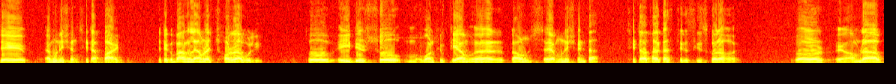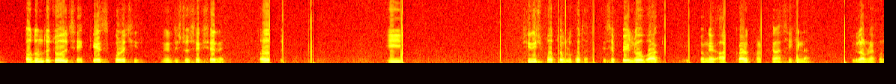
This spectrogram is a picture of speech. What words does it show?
যে অ্যামুনিশন সেটা পাই। সেটাকে বাংলায় আমরা ছড়া বলি। তো এই দেড়শো ওয়ান ফিফটি রাউন্ডস অ্যামুনিশনটা সেটাও তার কাছ থেকে সিজ করা হয়। এবার আমরা তদন্ত চলছে কেস করেছি নির্দিষ্ট সেকশনে তদন্ত এই জিনিসপত্রগুলো কোথা থেকে সে পেল বা এর সঙ্গে আর কারও কানেকশন আছে কিনা এগুলো আমরা এখন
